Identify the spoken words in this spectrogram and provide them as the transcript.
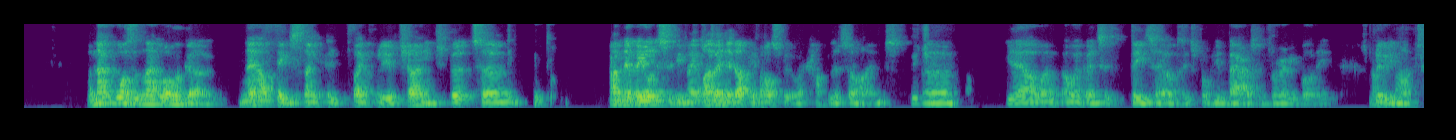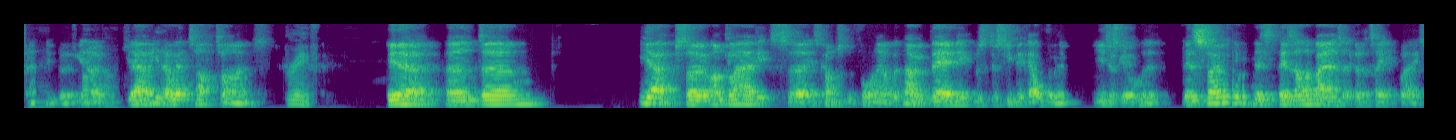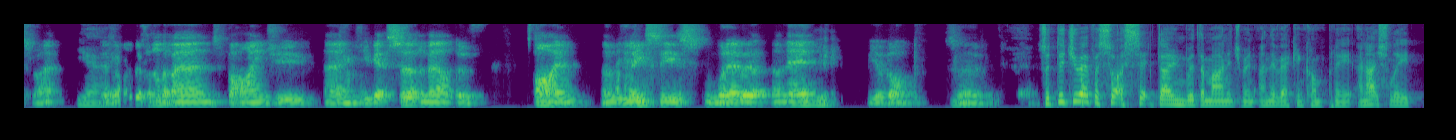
And that wasn't that long ago. Now things thankfully, thankfully have changed. But um, I'm going to be honest with you, mate. I've ended up in hospital a couple of times. Did you? Um, yeah, I won't. I won't go into detail because it's probably embarrassing for everybody, including my family. But you know, nice. yeah, you know, we had tough times. Brave. Yeah, and um, yeah, so I'm glad it's uh, it's come to the fore now. But no, then it was just you get on with it. You just get on with it. There's so many. There's, there's other bands that are going to take your place, right? Yeah. There's another band behind you, and you get a certain amount of time and releases and whatever, and then you're gone. So. So did you ever sort of sit down with the management and the wrecking company and actually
